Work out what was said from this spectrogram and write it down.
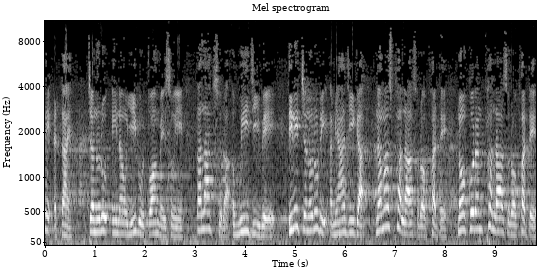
နစ်အတိုင်းကျွန်တော်တို့အိမ်တော်ကြီးကိုသွားမယ်ဆိုရင်တလတ်ဆိုတာအဝေးကြီးပဲဒီနေ့ကျွန်တော်တို့တွေအများကြီးကနမတ်ဖတ်လားဆိုတော့ဖတ်တယ်နော်ကုရ်အန်ဖတ်လားဆိုတော့ဖတ်တယ်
